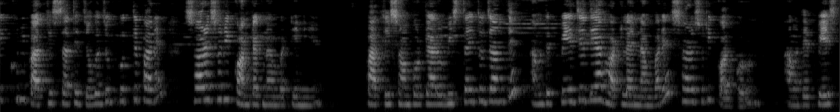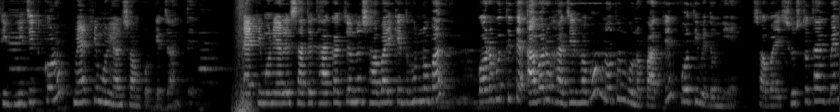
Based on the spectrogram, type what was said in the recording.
এক্ষুনি পাত্রীর সাথে যোগাযোগ করতে পারেন সরাসরি কন্ট্যাক্ট নাম্বারটি নিয়ে। পাত্রীর সম্পর্কে আরও বিস্তারিত জানতে আমাদের পেজে দেওয়া হটলাইন নাম্বারে সরাসরি কল করুন। আমাদের পেজটি ভিজিট করুন ম্যাট্রিমোনিয়াল সম্পর্কে জানতে। ম্যাট্রিমোনিয়ালের সাথে থাকার জন্য সবাইকে ধন্যবাদ। পরবর্তীতে আবারও হাজির হব নতুন কোনো পাত্রের প্রতিবেদন নিয়ে। সবাই সুস্থ থাকবেন,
